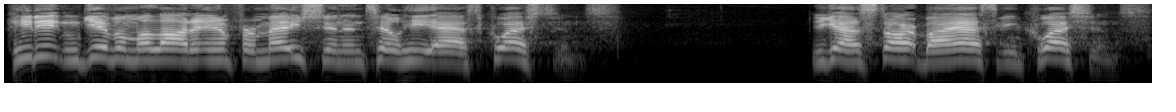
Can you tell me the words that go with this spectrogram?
he didn't give them a lot of information until he asked questions. You got to start by asking questions.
